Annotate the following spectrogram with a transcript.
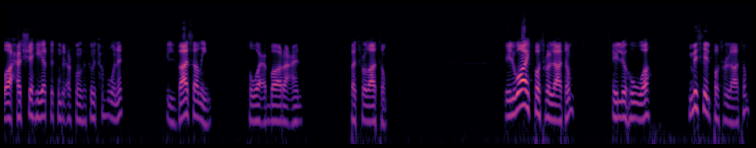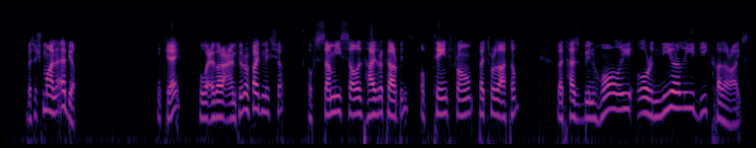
واحد شهير كلكم تعرفونه كلكم تحبونه الفازلين هو عبارة عن petrolatum ال white petrolatum اللي هو مثل ال petrolatum بس شماله أبيض. okay هو عبارة عن purified mixture of semi-solid hydrocarbons obtained from petrolatum that has been wholly or nearly decolorized.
